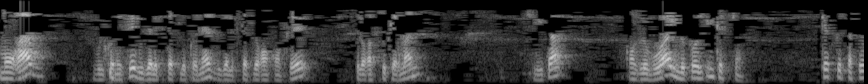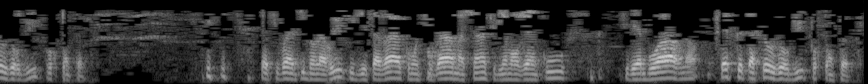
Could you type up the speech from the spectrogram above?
Mon rave, vous le connaissez, vous allez peut-être le connaître, vous allez peut-être le rencontrer, c'est le Rav Zuckerman. pas. Quand je le vois, il me pose une question. Qu'est-ce que ça fait aujourd'hui pour ton peuple tu vois un type dans la rue, tu dis ça va, comment tu vas, machin, tu viens manger un coup, tu viens boire, non? Qu'est-ce que ça fait aujourd'hui pour ton peuple?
